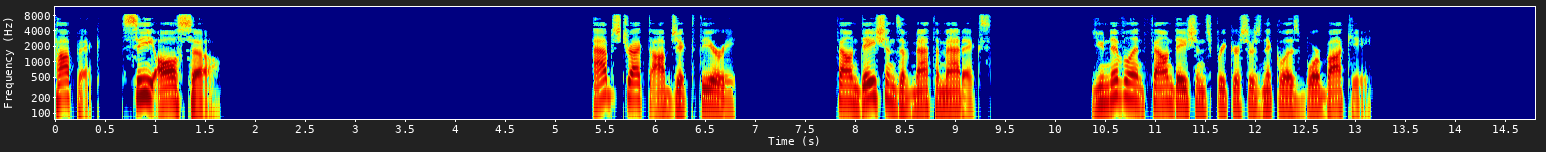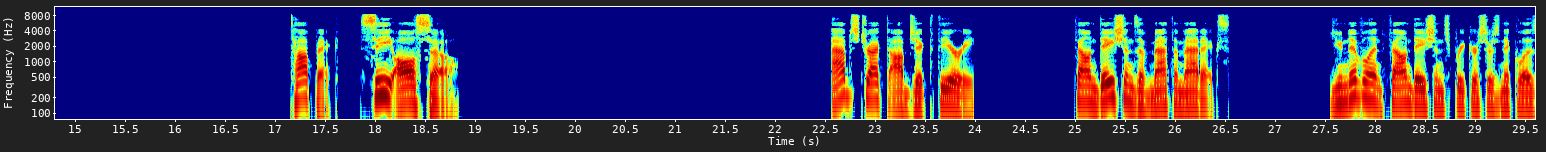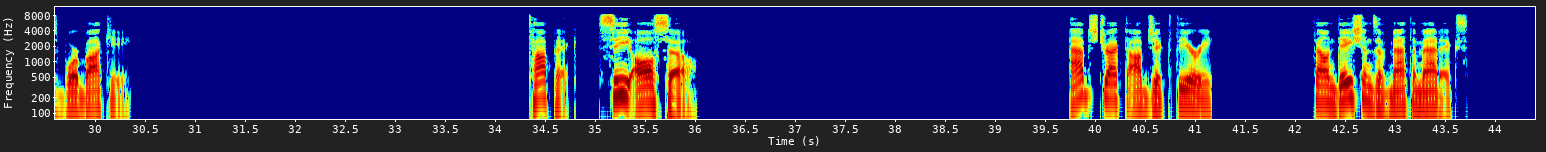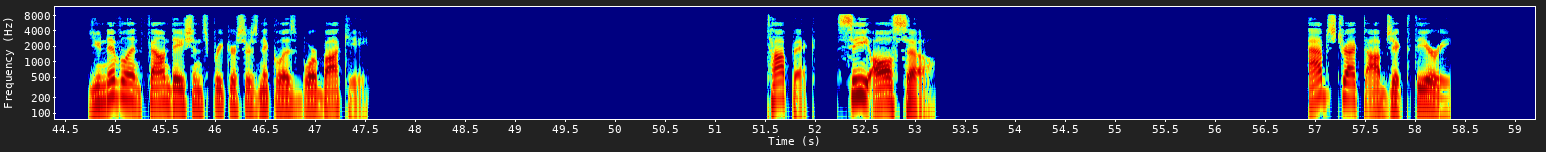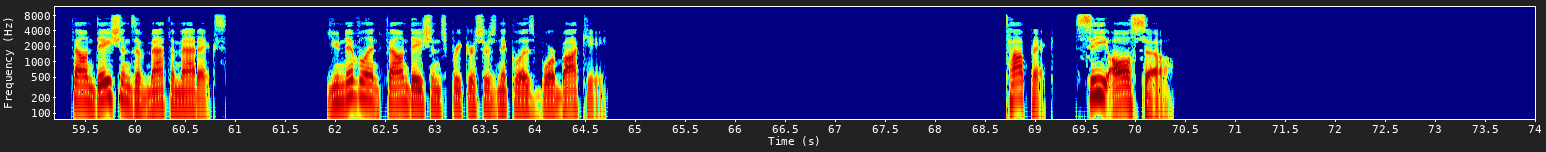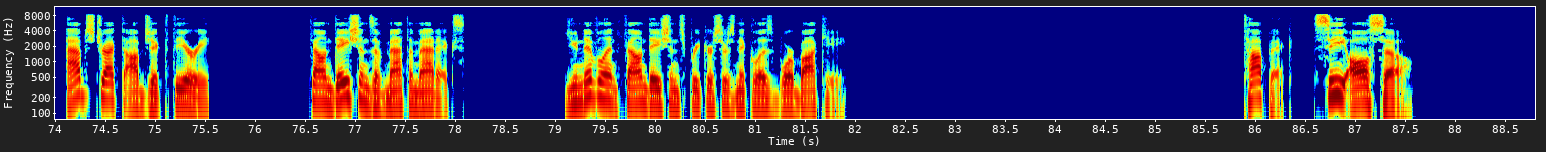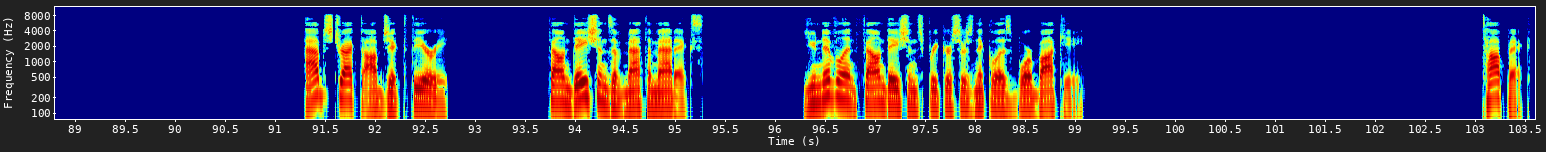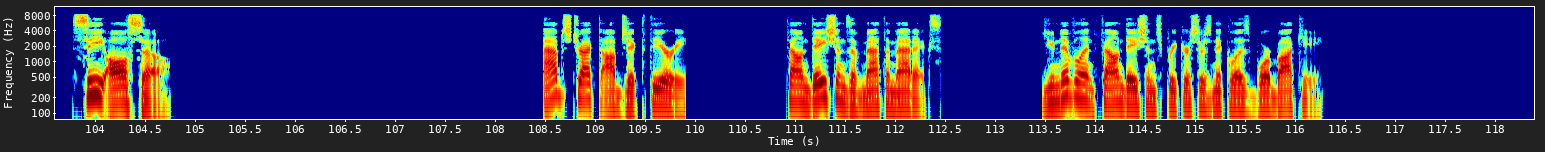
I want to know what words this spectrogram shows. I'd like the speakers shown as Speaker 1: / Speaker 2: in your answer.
Speaker 1: Topic. See also. Abstract object theory. Foundations of mathematics. Univalent foundations precursors Nicolas Bourbaki. Topic. See also. Abstract object theory. Foundations of mathematics Univalent foundations precursors Nicolas Bourbaki. Topic. See also. Abstract object theory. Foundations of mathematics. Univalent foundations precursors Nicolas Bourbaki. Topic. See also Abstract object theory. Foundations of mathematics. Univalent foundations precursors Nicolas Bourbaki. Topic. See also. Abstract object theory. Foundations of mathematics. Univalent foundations precursors Nicolas Bourbaki. Topic See also Abstract object theory Foundations of mathematics Univalent foundations precursors Nicolas Bourbaki Topic. See also Abstract object theory Foundations of mathematics Univalent foundations precursors Nicolas Bourbaki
